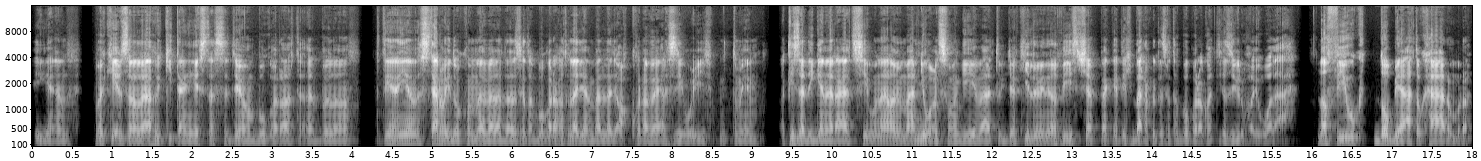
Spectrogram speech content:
Igen. Vagy képzeld el, hogy kitenyésztesz egy olyan bogarat ebből a... Tehát ilyen, ilyen szteroidokon neveled ezeket a bogarakat, hogy legyen belőle egy akkora verzió így, mit tudom én, a tizedik generációnál, ami már 80 G-vel tudja kilőni a vízcseppeket, és berakod ezeket a bogarakat így az űrhajó alá. Na fiúk, dobjátok háromra.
